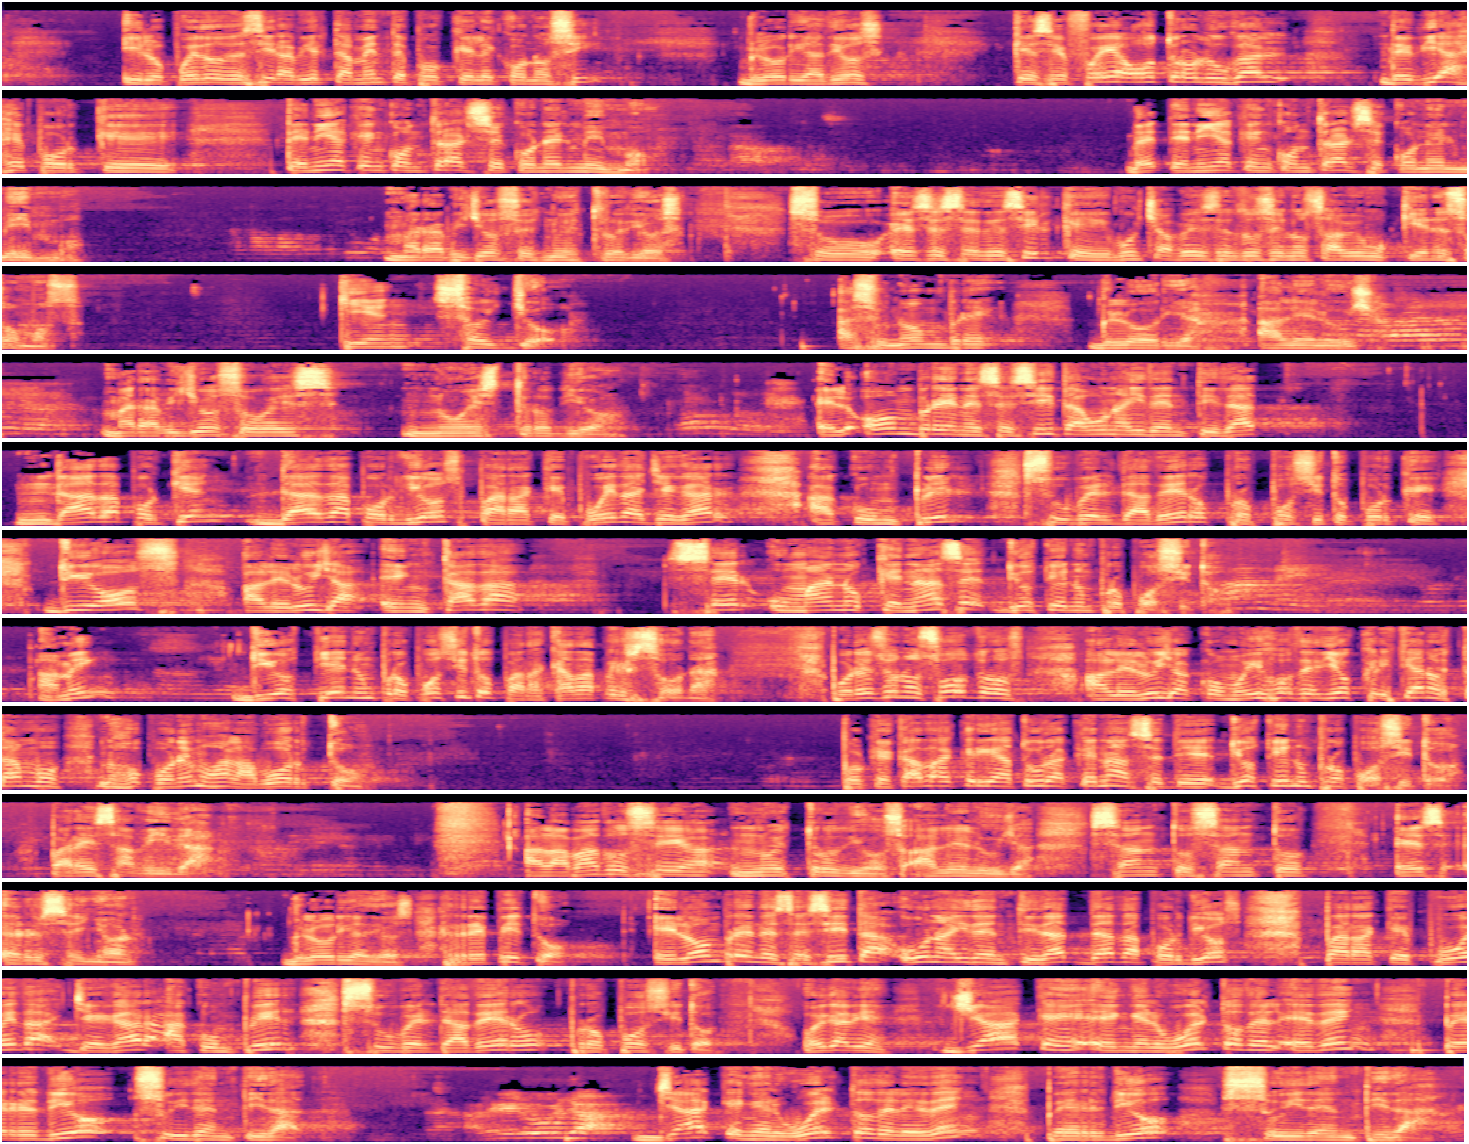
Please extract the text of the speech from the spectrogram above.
y lo puedo decir abiertamente porque le conocí, gloria a Dios, que se fue a otro lugar de viaje porque tenía que encontrarse con él mismo. ¿Ve? Tenía que encontrarse con él mismo. Maravilloso es nuestro Dios. So, ese es decir que muchas veces entonces no sabemos quiénes somos. ¿Quién soy yo? A su nombre, gloria. Aleluya. Maravilloso es nuestro Dios. El hombre necesita una identidad dada por quién? Dada por Dios para que pueda llegar a cumplir su verdadero propósito. Porque Dios, aleluya, en cada ser humano que nace, Dios tiene un propósito. Amén. Dios tiene un propósito para cada persona. Por eso nosotros, aleluya, como hijos de Dios cristianos, estamos, nos oponemos al aborto. Porque cada criatura que nace, Dios tiene un propósito para esa vida. Alabado sea nuestro Dios, aleluya. Santo, santo es el Señor. Gloria a Dios. Repito, el hombre necesita una identidad dada por Dios para que pueda llegar a cumplir su verdadero propósito. Oiga bien, ya que en el huerto del Edén perdió su identidad. Aleluya. Ya que en el huerto del Edén perdió su identidad.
